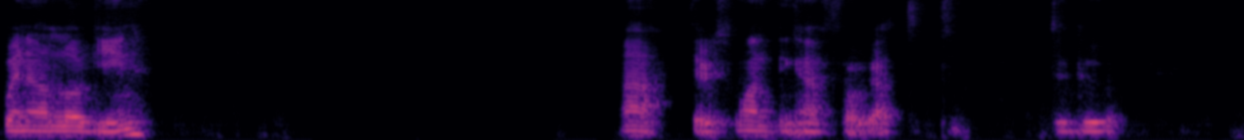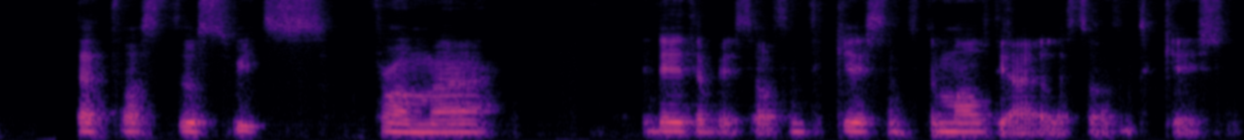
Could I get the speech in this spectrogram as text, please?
when I log in, ah, there's one thing I forgot to, to do. That was to switch from uh, database authentication to the multi-ILS authentication.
